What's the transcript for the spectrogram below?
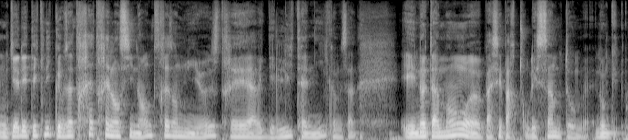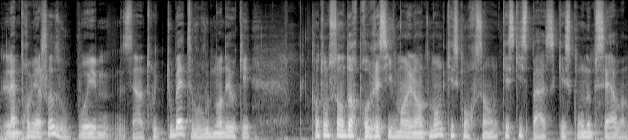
Donc il y a des techniques comme ça très très lancinantes, très ennuyeuses, très avec des litanies comme ça, et notamment euh, passer par tous les symptômes. Donc la première chose, vous pouvez, c'est un truc tout bête, vous vous demandez, ok, quand on s'endort progressivement et lentement, qu'est-ce qu'on ressent Qu'est-ce qui se passe Qu'est-ce qu'on observe?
